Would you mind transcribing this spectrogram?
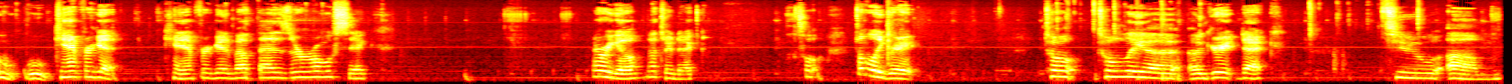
Ooh, ooh, can't forget. Can't forget about that Xerosic. There we go. That's our deck. So, totally great. To totally a, a great deck to, um...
